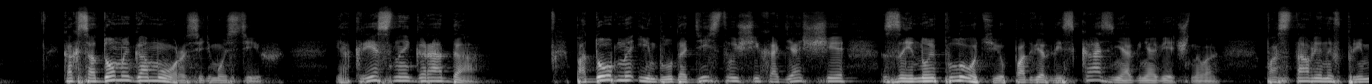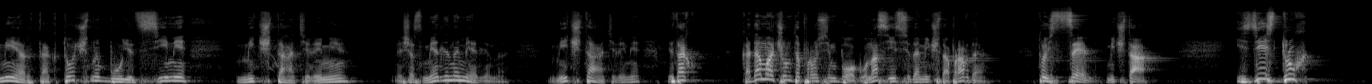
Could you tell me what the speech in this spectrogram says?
как Содом и Гамора, 7 стих, и окрестные города, подобно им блудодействующие, ходящие за иной плотью, подверглись казни огня вечного, поставлены в пример, так точно будет с сими мечтателями, сейчас медленно-медленно, мечтателями. Итак, когда мы о чем-то просим Бога, у нас есть всегда мечта, правда? То есть цель, мечта. И здесь вдруг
